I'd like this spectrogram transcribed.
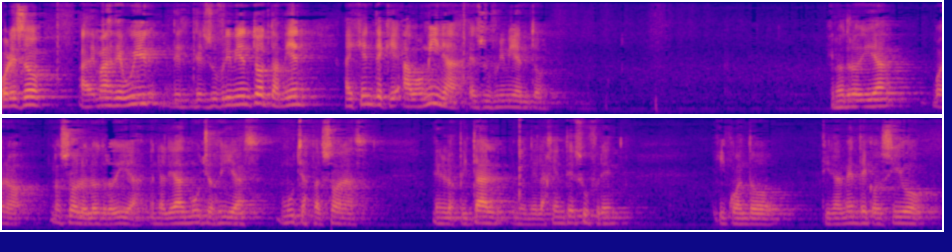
Por eso, además de huir del, sufrimiento, también hay gente que abomina el sufrimiento. El otro día, bueno, no solo el otro día, en realidad muchos días, muchas personas en el hospital donde la gente sufre y cuando finalmente consigo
